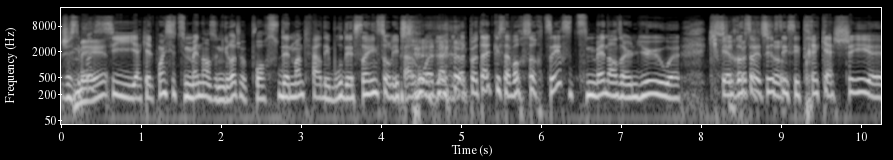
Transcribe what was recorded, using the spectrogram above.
Je sais mais- pas si, à quel point, si tu me mets dans une grotte, je vais pouvoir soudainement te faire des beaux dessins sur les parois de la grotte. Peut-être que ça va ressortir si tu me mets dans un lieu où, euh, qui fait ressortir ses, ses traits cachés, euh,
